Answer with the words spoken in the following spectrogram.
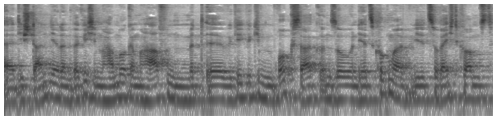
Äh, die standen ja dann wirklich in Hamburg im Hafen mit äh, wirklich, wirklich mit dem Rucksack und so. Und jetzt guck mal, wie du zurechtkommst.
